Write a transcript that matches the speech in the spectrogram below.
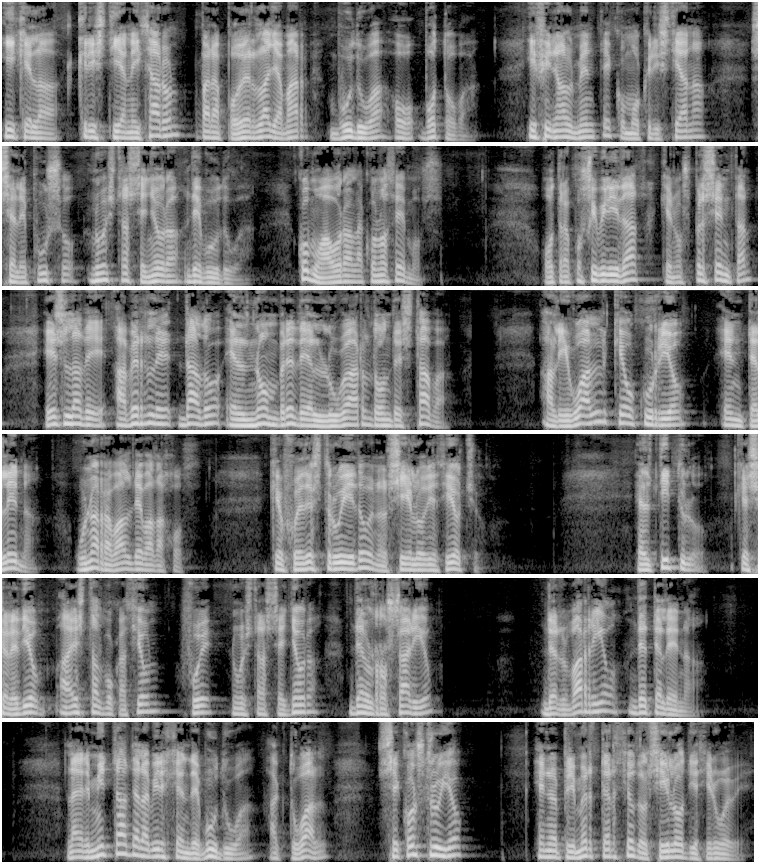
y que la cristianizaron para poderla llamar Budua o Bótova, y finalmente, como cristiana, se le puso Nuestra Señora de Budua, como ahora la conocemos. Otra posibilidad que nos presentan es la de haberle dado el nombre del lugar donde estaba, al igual que ocurrió en Telena, un arrabal de Badajoz, que fue destruido en el siglo XVIII. El título que se le dio a esta advocación fue Nuestra Señora del Rosario del barrio de Telena. La ermita de la Virgen de Budua actual se construyó en el primer tercio del siglo XIX.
